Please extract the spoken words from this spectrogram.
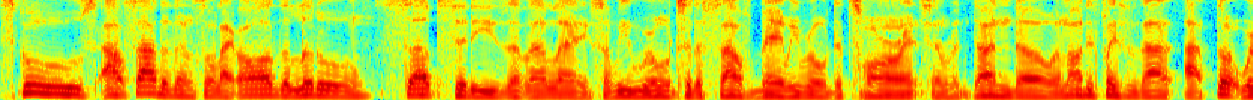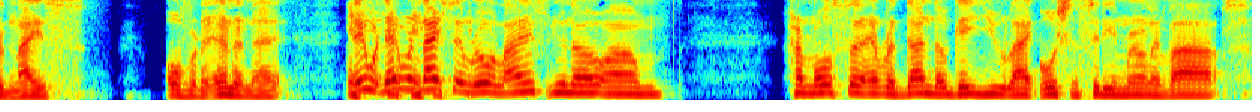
schools outside of them. So like all the little sub cities of LA. So we rode to the South Bay, we rode to Torrance and Redondo and all these places I, I thought were nice over the internet. They were they were nice in real life, you know. Um Hermosa and Redondo gave you like Ocean City, Maryland vibes.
